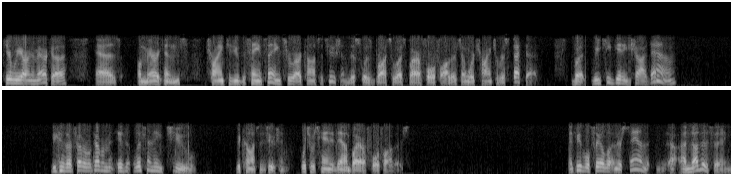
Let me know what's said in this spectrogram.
Here we are in America as Americans trying to do the same thing through our Constitution. This was brought to us by our forefathers, and we're trying to respect that. But we keep getting shot down because our federal government isn't listening to the Constitution, which was handed down by our forefathers. And people fail to understand uh, another thing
